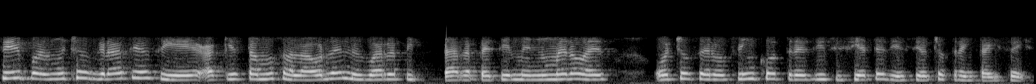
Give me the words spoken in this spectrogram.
Sí, pues muchas gracias y aquí estamos a la orden. Les voy a, a repetir mi número, es 805-317-1836.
